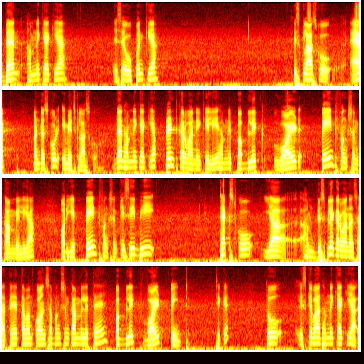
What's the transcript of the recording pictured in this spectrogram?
देन हमने क्या किया? इसे ओपन किया। इस क्लास को ऐप अंडरस्कोर इमेज क्लास को। देन हमने क्या किया? प्रिंट करवाने के लिए हमने पब्लिक वॉइड पेंट फ़ंक्शन काम में लिया। और ये पेंट फ़ंक्शन किसी भी टेक्स्ट को या हम डिस्प्ले करवाना चाहते हैं, तब हम कौन सा फ़ंक्शन काम में लेते हैं? पब्लिक वॉइड पेंट ठीक है? तो इसके बाद हमने क्या किया?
